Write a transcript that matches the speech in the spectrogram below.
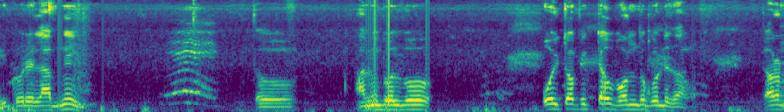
ই করে লাভ নেই। তো আমি বলব, ওই টপিকটাও বন্ধ করে দাও। কারণ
